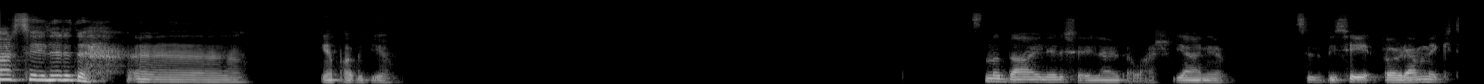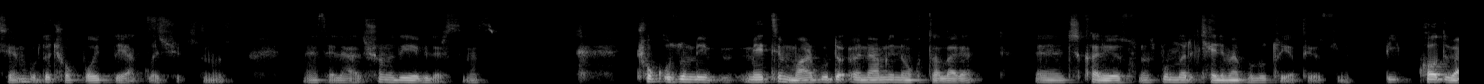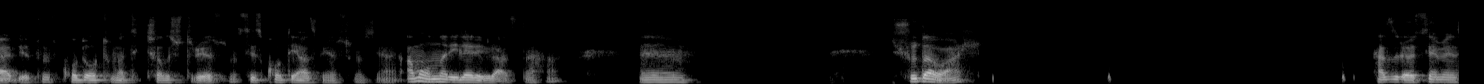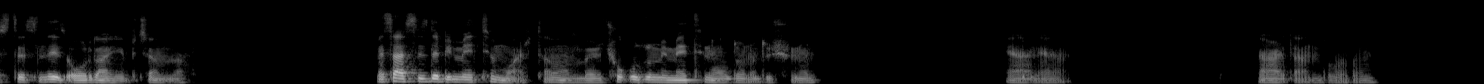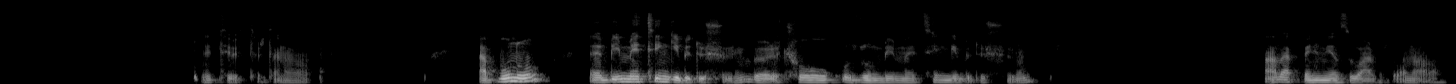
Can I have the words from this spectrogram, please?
Bazı şeyleri de eee, yapabiliyor. Aslında daha ileri şeyler de var. Yani siz bir şeyi öğrenmek için burada çok boyutlu yaklaşıyorsunuz. Mesela şunu diyebilirsiniz. Çok uzun bir metin var. Burada önemli noktaları e, çıkarıyorsunuz. Bunları kelime bulutu yapıyorsunuz. Bir kod ver diyorsunuz. Kodu otomatik çalıştırıyorsunuz. Siz kod yazmıyorsunuz yani. Ama onlar ileri biraz daha. Ee, şu da var. Hazır ÖSYM sitesindeyiz. Oradan yapacağım da. Mesela sizde bir metin var. Tamam? Böyle çok uzun bir metin olduğunu düşünün. Yani nereden bulalım? Ve Twitter'dan alalım. Ya bunu e, bir metin gibi düşünün. Böyle çok uzun bir metin gibi düşünün. Ha bak benim yazı var burada. Onu alalım.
